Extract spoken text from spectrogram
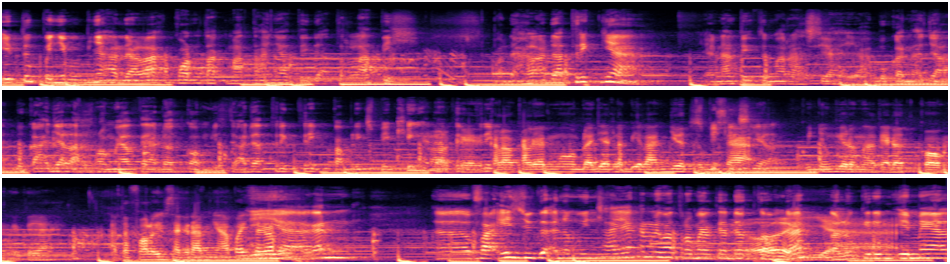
Itu penyebabnya adalah kontak matanya tidak terlatih. Padahal ada triknya ya nanti itu mah rahasia ya bukan aja buka aja lah romeltea.com di situ ada trik-trik public speaking ada Oke, trik-trik kalau kalian mau belajar lebih lanjut Speaking bisa skill. kunjungi romeltia.com gitu ya. Atau follow Instagramnya apa Instagramnya? Iya kan eh, Faiz juga nemuin saya kan lewat romeltea.com Oh, kan iya. lalu kirim email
